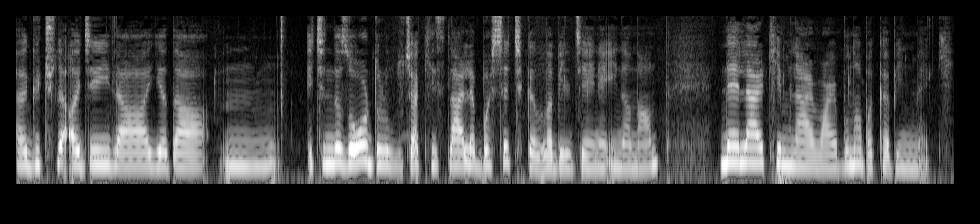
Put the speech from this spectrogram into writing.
e, güçlü acıyla ya da m, içinde zor durulacak hislerle başa çıkılabileceğine inanan neler kimler var buna bakabilmek.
